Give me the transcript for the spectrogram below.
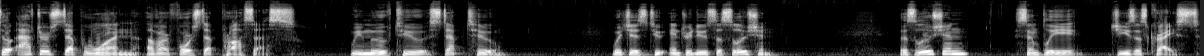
So, after step one of our four step process, we move to step two, which is to introduce the solution. The solution simply Jesus Christ.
